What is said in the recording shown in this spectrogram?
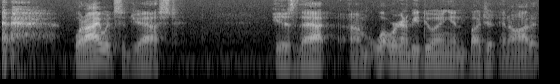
what I would suggest is that um, what we're going to be doing in budget and audit,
